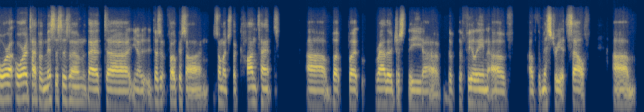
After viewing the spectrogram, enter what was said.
or, or a type of mysticism that uh, you know doesn't focus on so much the content, uh, but but rather just the, uh, the, the feeling of of the mystery itself. Um,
